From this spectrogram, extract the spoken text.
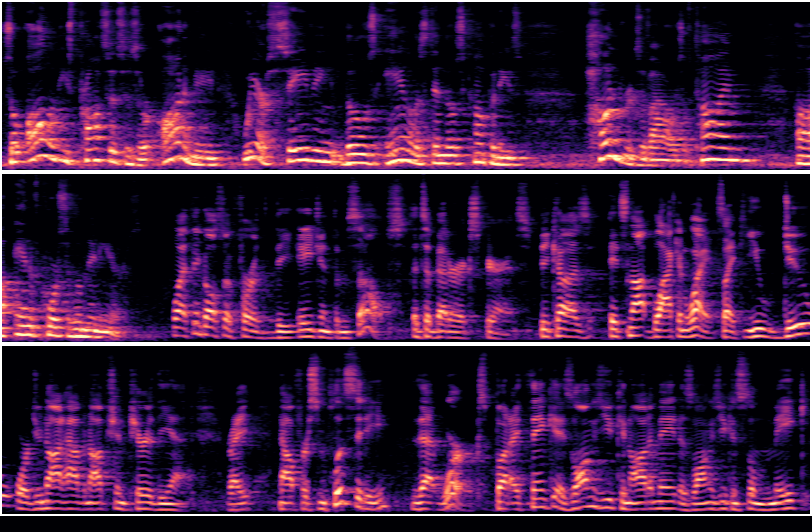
So all of these processes are automated. We are saving those analysts and those companies hundreds of hours of time uh, and, of course, eliminating errors. Well, I think also for the agent themselves, it's a better experience because it's not black and white. It's like you do or do not have an option, period, the end, right? Now, for simplicity, that works. But I think as long as you can automate, as long as you can still make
